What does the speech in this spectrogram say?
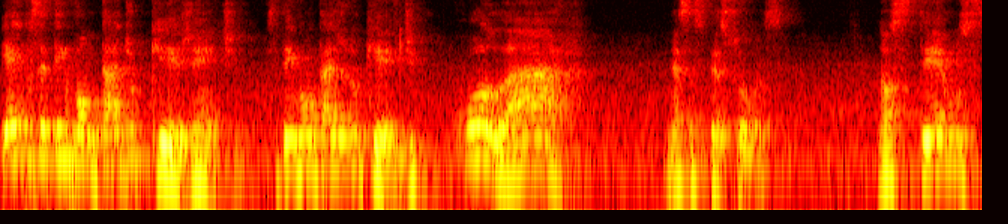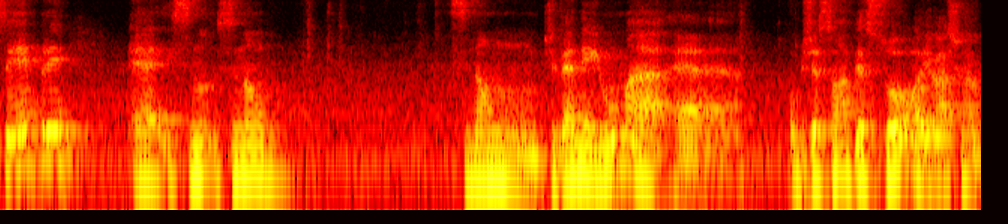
E aí você tem vontade o quê, gente? Você tem vontade do quê? De colar nessas pessoas. Nós temos sempre, é, se, não, se, não, se não tiver nenhuma é, objeção à pessoa, eu acho uma,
